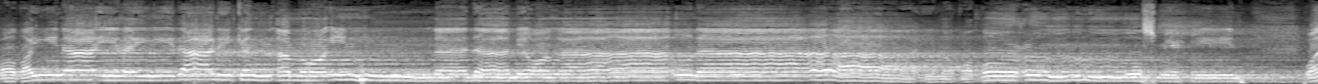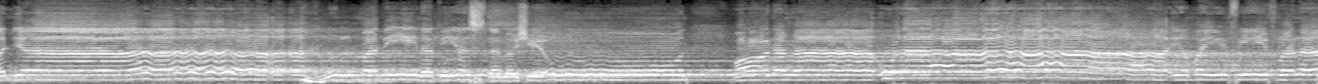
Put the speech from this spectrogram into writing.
وقضينا إليه ذلك الأمر إن دامر هؤلاء مقطوع مصبحين وجاء أهل المدينة يستبشرون قال هؤلاء ضيفي فلا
